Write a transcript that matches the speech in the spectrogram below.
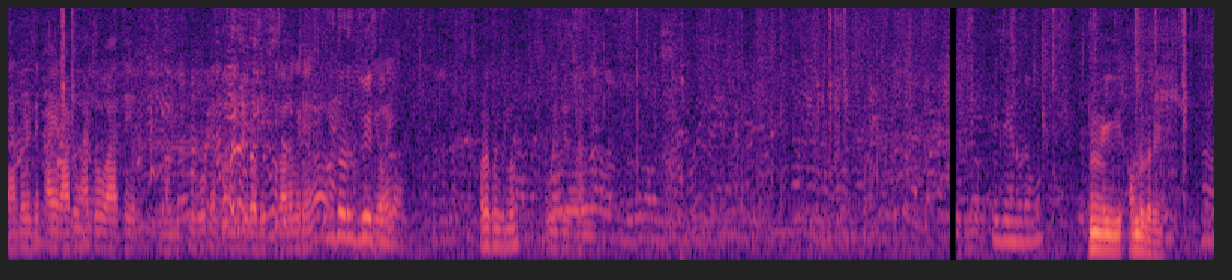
তারপরে যে পায়ের আটু মাটু হাতে করব খেলতাম ভিডিওটা দেখছি ভালো করে। ওরা কই গেলো? ওই যে সামনে। এই যে এখানে ওঠাবো হুম এই অন্ধকারে। হ্যাঁ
